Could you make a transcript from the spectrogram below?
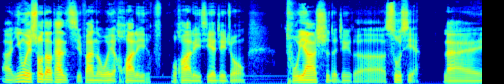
啊，因为受到他的启发呢，我也画了一我画了一些这种涂鸦式的这个速写，来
